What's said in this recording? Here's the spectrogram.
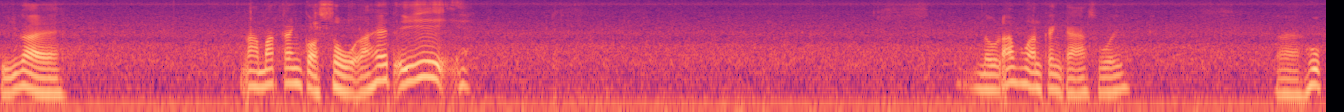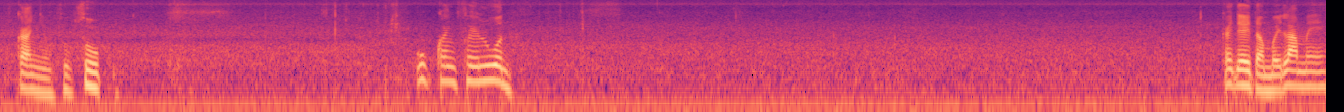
Tí về. Làm bát canh cỏ sổ là hết ý. Lâu lắm không ăn canh cá suối. À, húp canh sụp sụp. Úp canh phê luôn. Cách đây tầm mấy năm ấy,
